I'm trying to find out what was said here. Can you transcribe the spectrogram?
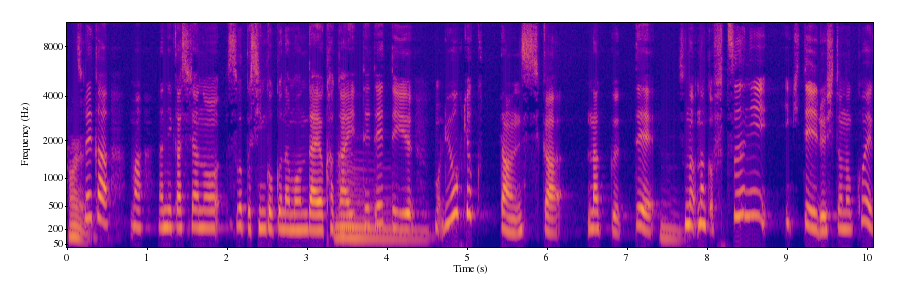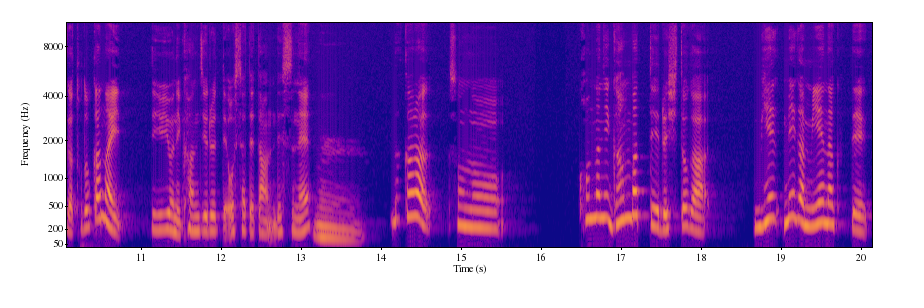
はい。それか、まあ、何かしらのすごく深刻な問題を抱えててっていうう、もう両極端しかなくって、うんそのなんか普通に生きている人の声が届かないっていうように感じるっておっしゃってたんですね。うん。だから、その、こんなに頑張っている人が、見え、目が見えなくて、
